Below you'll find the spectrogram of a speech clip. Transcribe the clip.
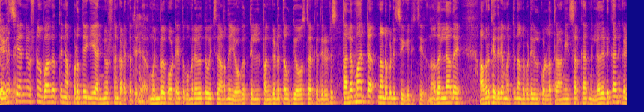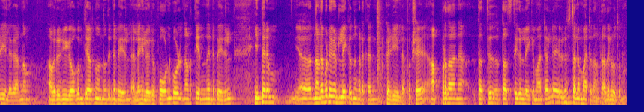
രഹസ്യാന്വേഷണ വിഭാഗത്തിന് അപ്പുറത്തേക്ക് ഈ അന്വേഷണം കടക്കത്തില്ല. മുൻപ് കോട്ടയത്ത് കുമരകത്ത് വെച്ച് നടന്ന യോഗത്തിൽ പങ്കെടുത്ത ഉദ്യോഗസ്ഥർക്കെതിരെ ഒരു സ്ഥലമാറ്റ നടപടി സ്വീകരിച്ചിരുന്നു. അതല്ലാതെ അവർക്കെതിരെ മറ്റ് നടപടികൾക്കുള്ള ത്രാണി സർക്കാരിനില്ല. അത് എടുക്കാനും കഴിയില്ല. കാരണം അവരൊരു യോഗം ചേർന്നു എന്നതിന്റെ പേരിൽ അല്ലെങ്കിൽ ഒരു ഫോൺ കോൾ നടത്തി എന്നതിന്റെ പേരിൽ ഇത്തരം നടപടികളിലേക്കൊന്നും കിടക്കാൻ കഴിയില്ല. പക്ഷേ അപ്രധാന തസ്തികളിലേക്ക് മാറ്റാൻ ഒരു സ്ഥലം മാറ്റം നടത്തുക അതിലൊതുങ്ങും.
